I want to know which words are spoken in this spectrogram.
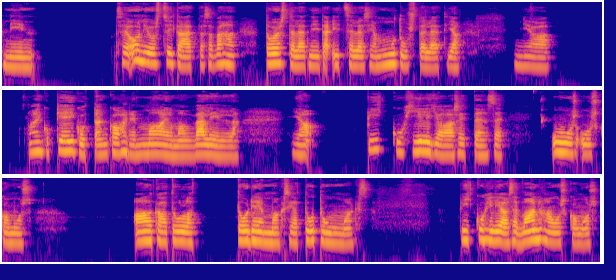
niin se on just sitä, että sä vähän toistelet niitä itsellesi ja mutustelet ja, ja aina kun keikut tämän kahden maailman välillä. Ja pikkuhiljaa sitten se uusi uskomus alkaa tulla todemmaksi ja tutummaksi. Pikkuhiljaa se vanha uskomus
